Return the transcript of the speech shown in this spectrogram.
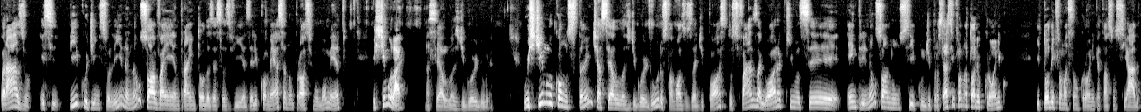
prazo, esse pico de insulina não só vai entrar em todas essas vias, ele começa num próximo momento estimular as células de gordura. O estímulo constante às células de gordura, os famosos adipócitos, faz agora que você entre não só num ciclo de processo inflamatório crônico, e toda inflamação crônica está associada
